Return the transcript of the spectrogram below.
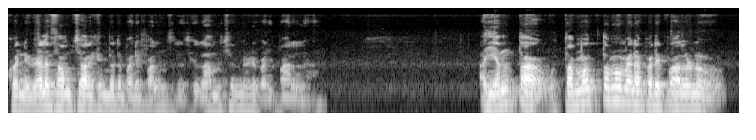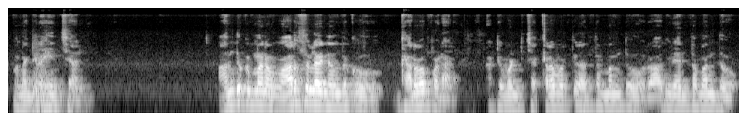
కొన్ని వేల సంవత్సరాల కిందట పరిపాలించిన శ్రీరామచంద్రుడి పరిపాలన. ఎంత ఉత్తమోత్తమైన పరిపాలనను మనం గ్రహించాలి. అందుకు మనం వారసులైనందుకు గర్వపడాలి. అటువంటి చక్రవర్తులు ఎంతమందో రాజులు ఎంతమందో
